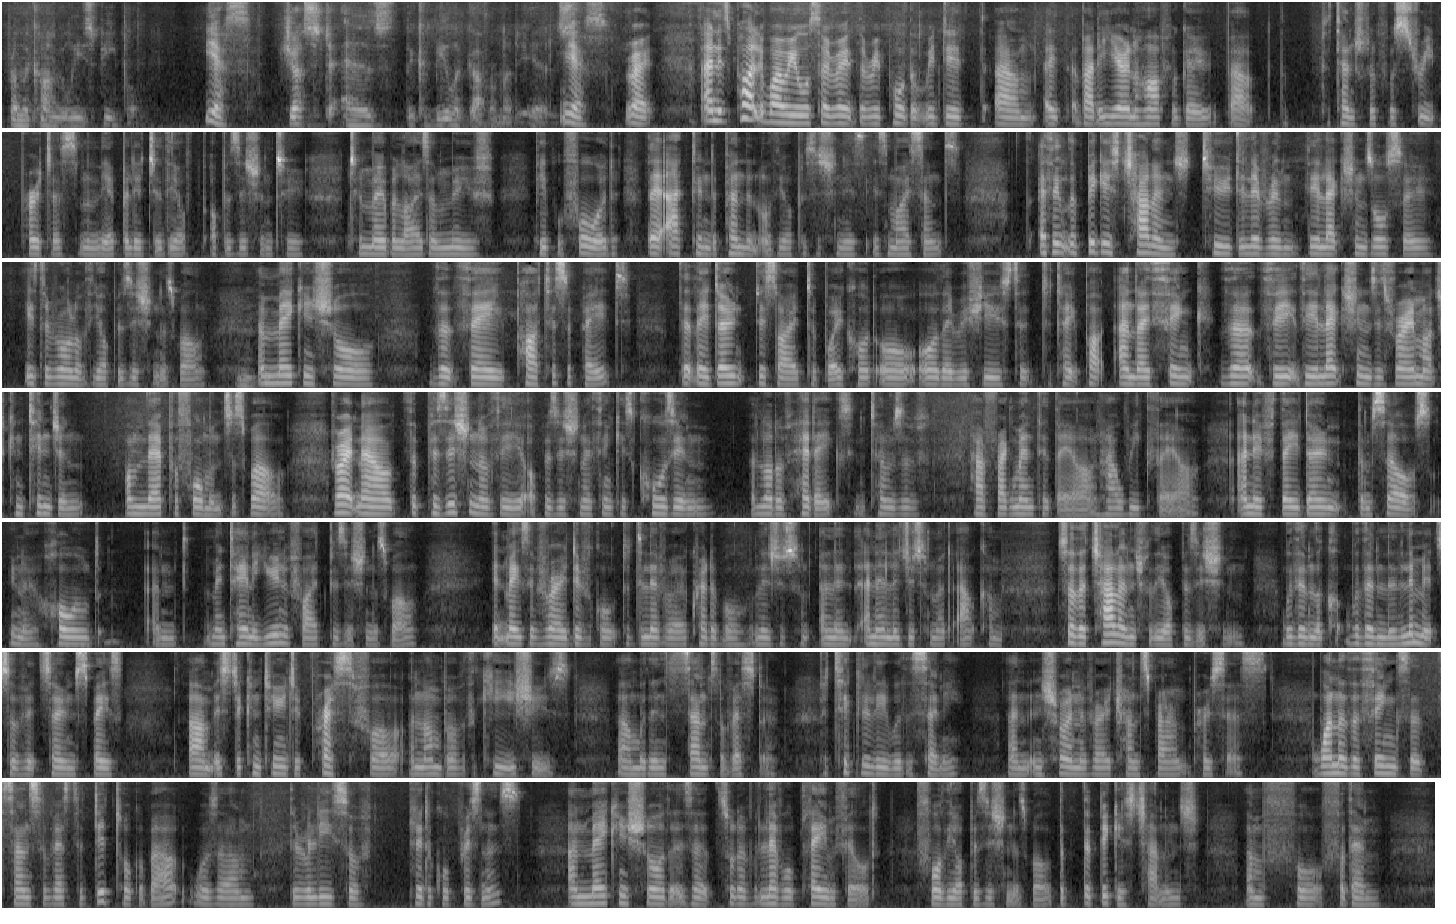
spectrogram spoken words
from the Congolese people. Yes. Just as the Kabila government is. Yes, right. And it's partly why we also wrote the report that we did um, a, about a year and a half ago about the potential for street protests and the ability of the op- opposition to, to mobilize and move people forward. They act independent of the opposition, is, is my sense. I think the biggest challenge to delivering the elections also is the role of the opposition as well, mm. and making sure that they participate, that they don't decide to boycott or, or they refuse to, to take part. And I think that the, the elections is very much contingent on their performance as well. Right now, the position of the opposition, I think, is causing a lot of headaches in terms of how fragmented they are and how weak they are. And if they don't themselves, you know, hold and maintain a unified position as well, it makes it very difficult to deliver a credible legit- an illegitimate outcome. So the challenge for the opposition within the within the limits of its own space um, is to continue to press for a number of the key issues um, within San Sylvester, particularly with the CENI, and ensuring a very transparent process. One of the things that San Sylvester did talk about was um, the release of political prisoners and making sure that there's a sort of level playing field for the opposition as well. The, the biggest challenge um, for, for them.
